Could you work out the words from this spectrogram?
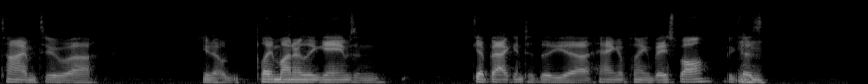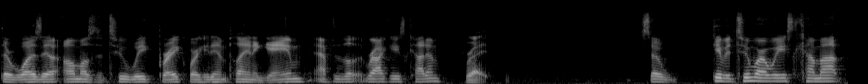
time to, uh, you know, play minor league games and get back into the uh, hang of playing baseball because Mhm. there was a, almost a two week break where he didn't play in a game after the Rockies cut him. Right. So give it two more weeks, come up.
